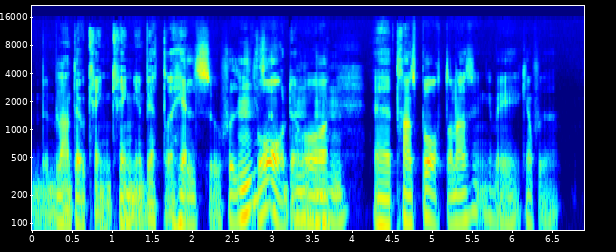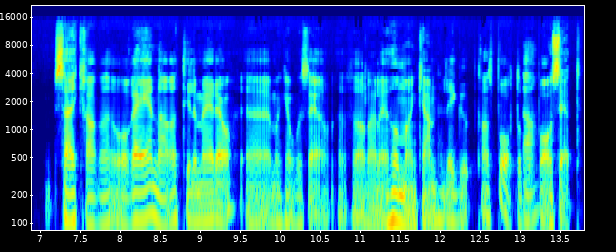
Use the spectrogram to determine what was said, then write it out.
bland annat då kring, kring bättre hälso och sjukvård mm. och mm, mm, eh, transporterna blir kanske säkrare och renare till och med då. Eh, man kanske ser fördelar hur man kan lägga upp transporter på ja. ett bra sätt.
